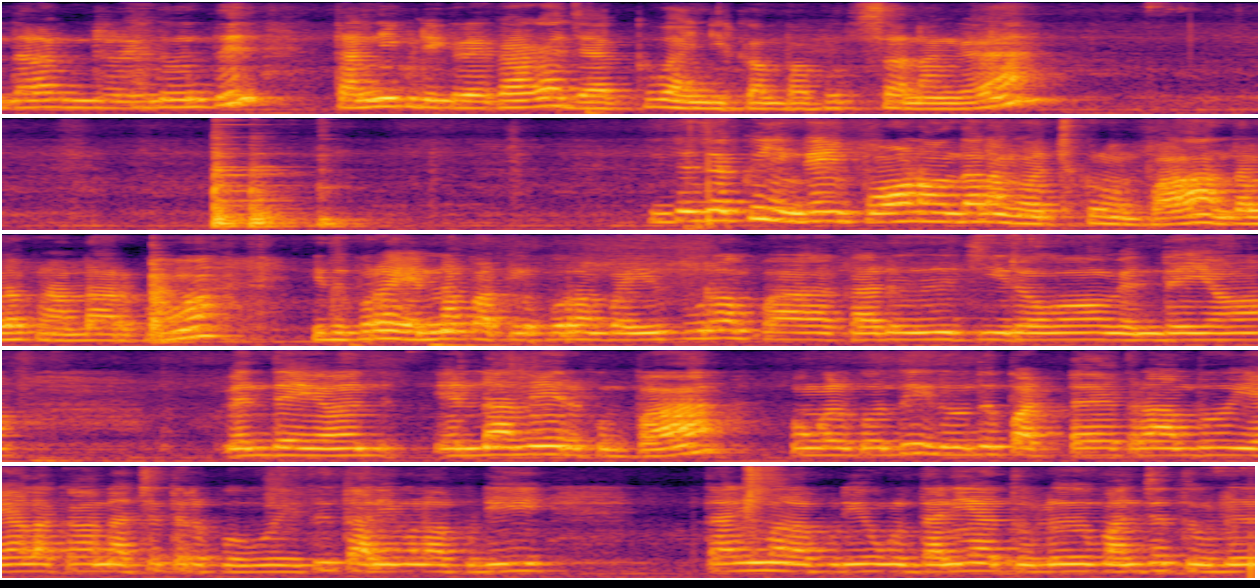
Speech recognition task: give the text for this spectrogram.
இந்த அளவுக்கு இது வந்து தண்ணி குடிக்கிறதுக்காக ஜக்கு வாங்கியிருக்கோம்ப்பா புதுசாக நாங்கள் இந்த ஜக்கு எங்கேயும் போனோம் தான் நாங்கள் வச்சுக்கிறோம்ப்பா. அந்தளவுக்கு நல்லாயிருக்கும் இது பூரா எண்ணெய் பாட்டில் பூராப்பா இது பூராப்பா கடுகு ஜீரகம் வெந்தயம் வெந்தயம் எல்லாமே இருக்கும்ப்பா உங்களுக்கு வந்து இது வந்து பட்டை கிராம்பு ஏலக்காய் நட்சத்திர பூ இது தனி மிளகாப்பொடி தனி மிளகாப்பொடி உங்களுக்கு தனியாத்தூள் மஞ்சத்தூள்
